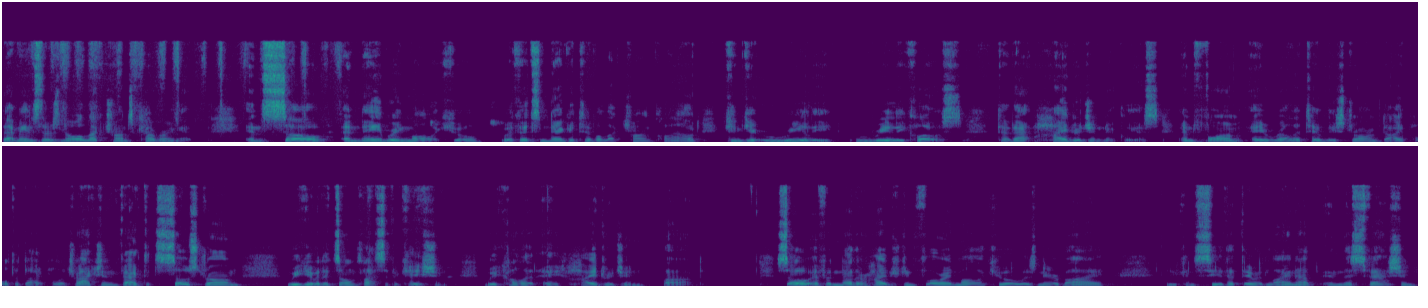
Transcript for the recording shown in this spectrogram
That means there's no electrons covering it. And so a neighboring molecule with its negative electron cloud can get really, really close to that hydrogen nucleus and form a relatively strong dipole to dipole attraction. In fact, it's so strong, we give it its own classification. We call it a hydrogen bond. So if another hydrogen fluoride molecule was nearby, you can see that they would line up in this fashion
